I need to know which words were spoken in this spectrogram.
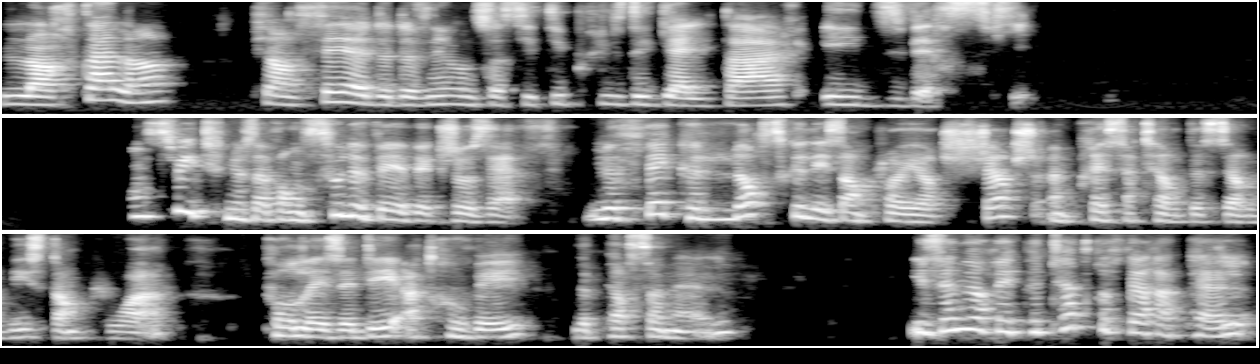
leur talent, puis en fait de devenir une société plus égalitaire et diversifiée. Ensuite, nous avons soulevé avec Joseph le fait que lorsque les employeurs cherchent un prestataire de service d'emploi pour les aider à trouver le personnel, ils aimeraient peut-être faire appel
